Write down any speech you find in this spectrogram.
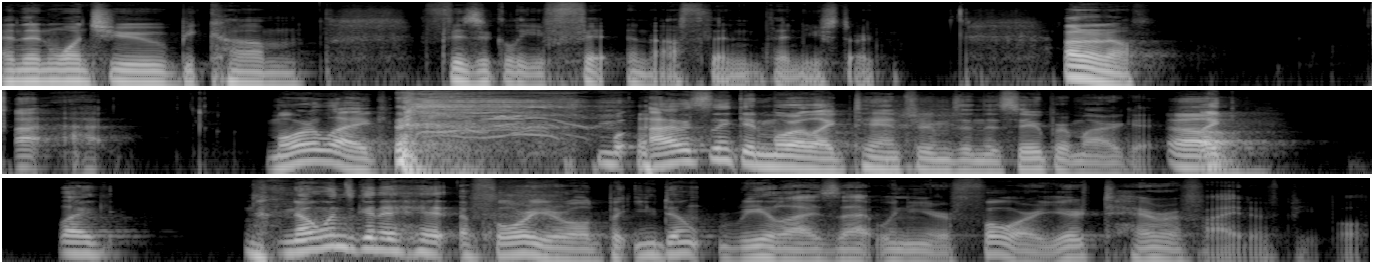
And then once you become physically fit enough, then then you start. I don't know. I, I, more like, I was thinking more like tantrums in the supermarket. Oh. Like, like no one's gonna hit a four-year-old, but you don't realize that when you're four, you're terrified of people.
